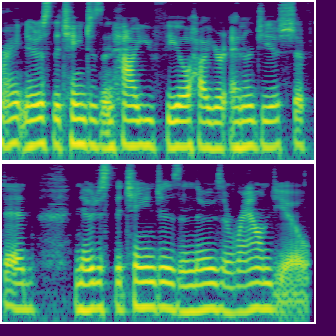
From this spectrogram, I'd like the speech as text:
right? Notice the changes in how you feel, how your energy is shifted. Notice the changes in those around you.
